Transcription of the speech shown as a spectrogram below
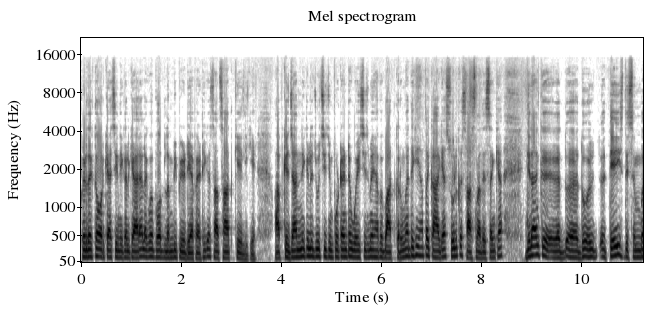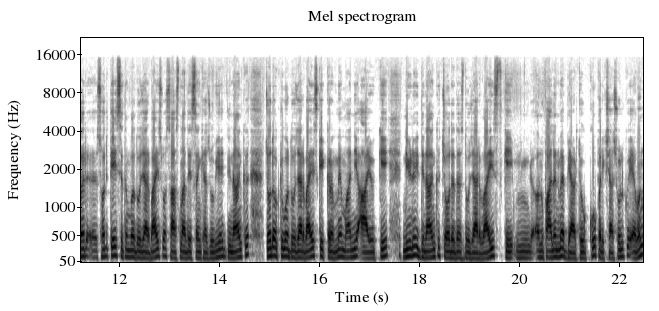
फिर देखते हैं और क्या चीज़ निकल के आ रहा है। लगभग बहुत लंबी पी है, ठीक है साथ साथ के लिए। आपके जानने के लिए जो चीज़ इंपॉर्टेंट है, वही चीज़ मैं यहाँ पे बात करूँगा। देखिए, यहाँ पे कहा गया शुल्क शासनादेश संख्या। दिनांक दो तेईस दिसंबर सॉरी तेईस सितंबर 2022 व शासनादेश संख्या जो भी है, दिनांक 14 अक्टूबर 2022 के क्रम में मान्य आयोग के निर्णय दिनांक 14 दस 2022 के अनुपालन में अभ्यर्थियों को परीक्षा शुल्क एवं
